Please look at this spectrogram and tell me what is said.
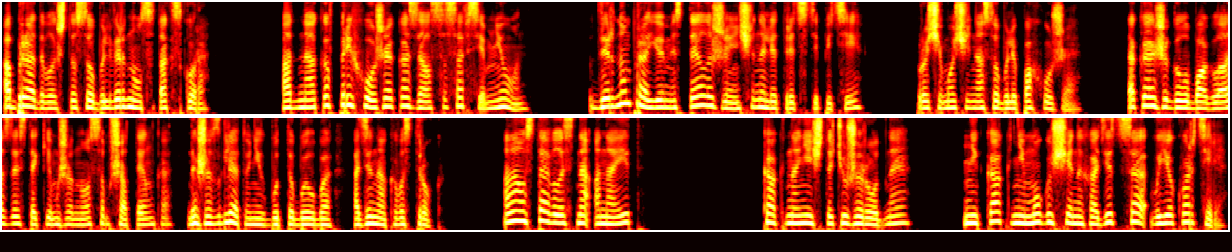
Обрадовалась, что Соболь вернулся так скоро. Однако в прихожей оказался совсем не он. В дверном проеме стояла женщина лет 35, впрочем, очень на Соболя похожая. Такая же голубоглазая, с таким же носом, шатенка. Даже взгляд у них будто был бы одинаково строг. Она уставилась на Анаит, как на нечто чужеродное, никак не могущее находиться в ее квартире.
